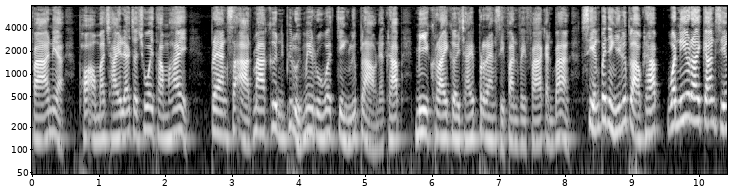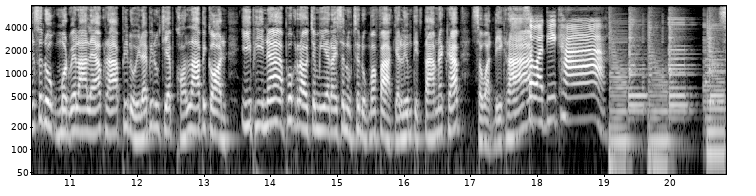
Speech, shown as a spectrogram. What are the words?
ฟ้าเนี่ยพอเอามาใช้แล้วจะช่วยทำให้ แปรงสะอาดมากขึ้น พี่หลุยไม่รู้ว่าจริงหรือเปล่านะครับ มีใครเคยใช้แปรงสีฟันไฟฟ้ากันบ้าง เสียงเป็นอย่างนี้หรือเปล่าครับ วันนี้รายการเสียงสนุกหมดเวลาแล้วครับ พี่หลุยและพี่ลูกเจี๊ยบขอลาไปก่อน EP หน้าพวกเราจะมีอะไรสนุกสนุกๆมาฝากอย่าลืมติดตามนะครับ สวัสดีครับ สวัสดีค่ะส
